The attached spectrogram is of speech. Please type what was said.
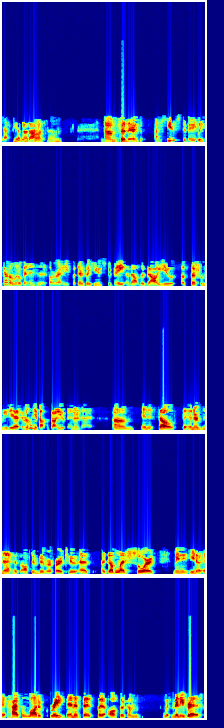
yeah, yeah, that's exactly. awesome. Um, so there's a huge debate. We've got a little bit into this already, but there's a huge debate about the value of social media and really about the value of internet um, in itself. The internet has often been referred to as a double-edged sword, meaning you know it has a lot of great benefits, but it also comes with many risks.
